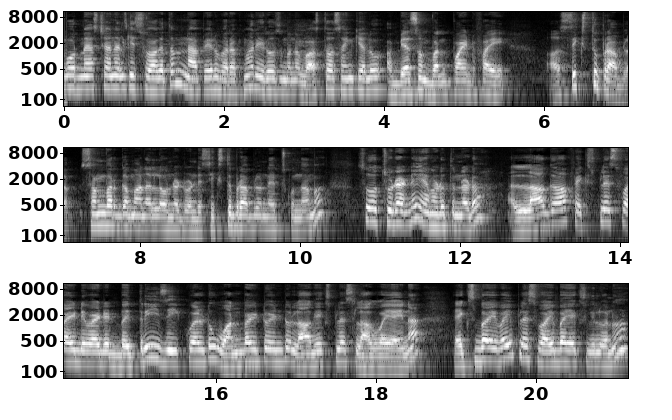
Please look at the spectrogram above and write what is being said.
మోర్ ఛానల్కి స్వాగతం. నా పేరు వరకుమార్ ఈరోజు మనం వాస్తవ సంఖ్యలు అభ్యాసం one point five sixth problem. సంవర్గమానాల్లో ఉన్నటువంటి సిక్స్త్ ప్రాబ్లం నేర్చుకుందాము. సో చూడండి ఏమడుగుతున్నాడో? Log of x plus five divided by three is equal to one by two into log x plus log y అయినా x by y plus y by x విలువను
